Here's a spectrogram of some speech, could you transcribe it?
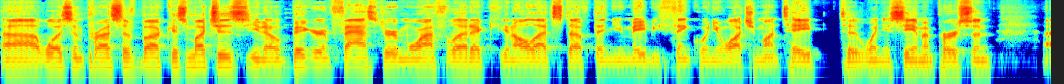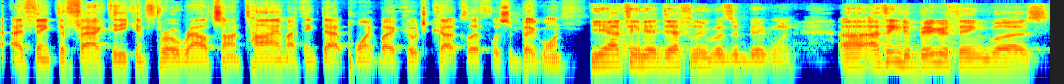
uh, was impressive, Buck. As much as you know, bigger and faster, more athletic, and all that stuff than you maybe think when you watch him on tape to when you see him in person. I think the fact that he can throw routes on time, I think that point by Coach Cutcliffe was a big one. Yeah, I think that definitely was a big one. Uh, I think the bigger thing was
